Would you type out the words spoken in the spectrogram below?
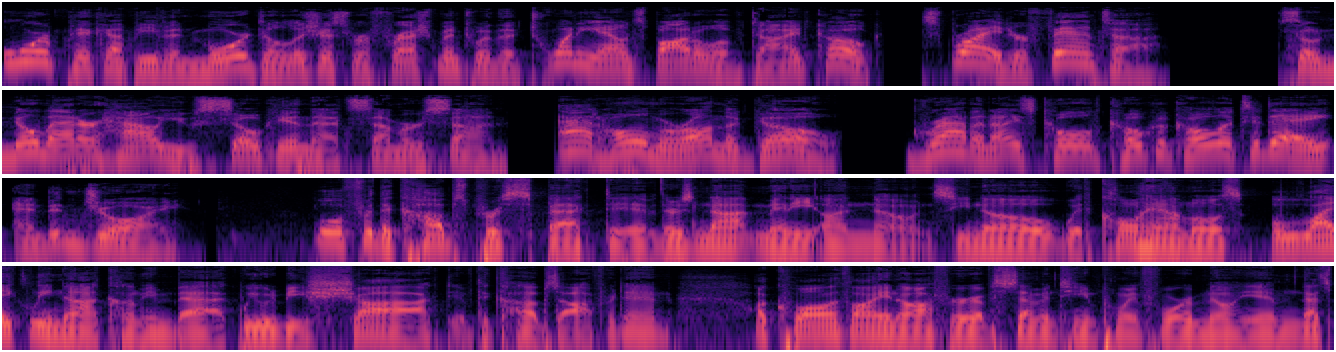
Or pick up even more delicious refreshment with a 20 ounce bottle of Diet Coke, Sprite, or Fanta. So, no matter how you soak in that summer sun, at home or on the go, grab an ice cold Coca Cola today and enjoy. Well, for the Cubs' perspective, there's not many unknowns. You know, with Cole Hamels likely not coming back, we would be shocked if the Cubs offered him a qualifying offer of 17.4 million. That's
